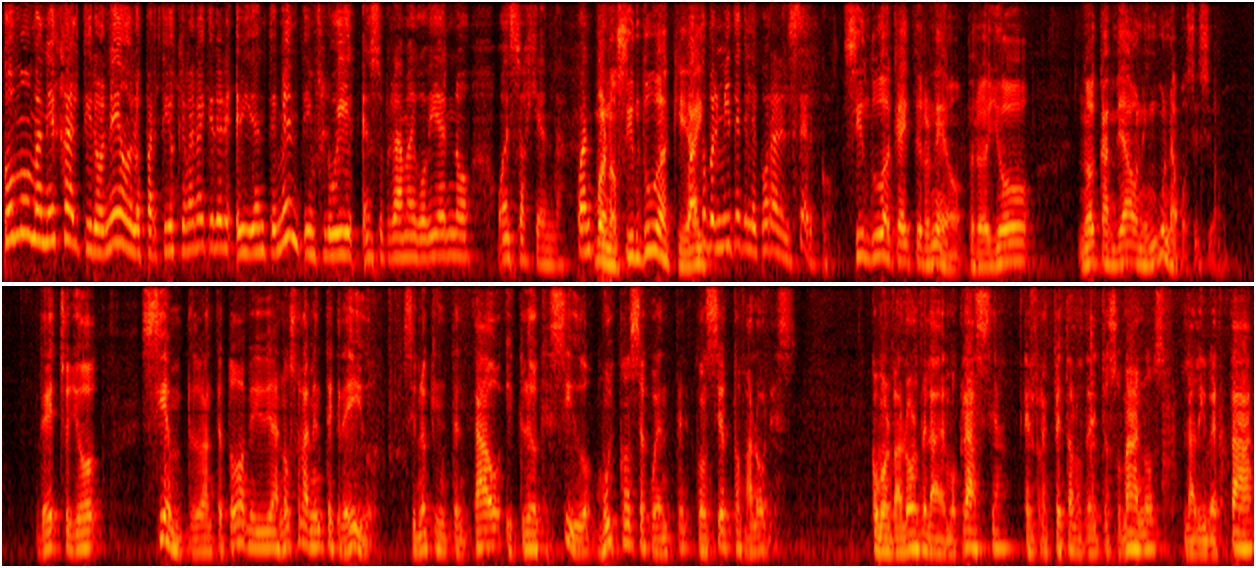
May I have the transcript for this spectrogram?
¿Cómo maneja el tironeo de los partidos que van a querer, evidentemente, influir en su programa de gobierno o en su agenda? bueno, sin duda que ¿Cuánto permite que le corran el cerco? Sin duda que hay tironeo, pero yo no he cambiado ninguna posición. De hecho, yo siempre, durante toda mi vida, no solamente he creído, sino que he intentado y creo que he sido muy consecuente con ciertos valores, como el valor de la democracia, el respeto a los derechos humanos, la libertad,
